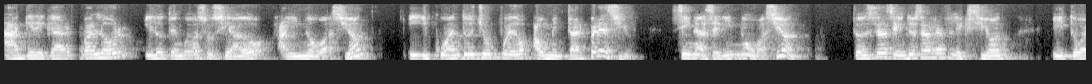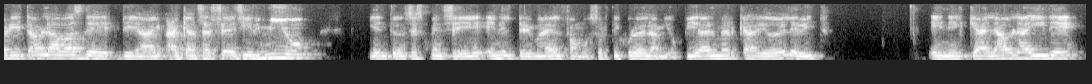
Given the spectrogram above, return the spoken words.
agregar valor y lo tengo asociado a innovación y cuándo yo puedo aumentar precio sin hacer innovación. Entonces, haciendo esa reflexión, y tú ahorita hablabas de, de alcanzarse a decir mío, y entonces pensé en el tema del famoso artículo de la miopía del mercadeo de Levitt, en el que él habla ahí de,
